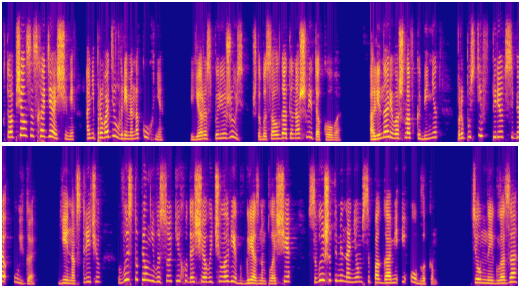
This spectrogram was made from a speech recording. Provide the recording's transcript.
кто общался с ходящими, а не проводил время на кухне. Я распоряжусь, чтобы солдаты нашли такого. Алинари вошла в кабинет, пропустив вперед себя Уйга. Ей навстречу выступил невысокий худощавый человек в грязном плаще с вышитыми на нем сапогами и облаком. Темные глаза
